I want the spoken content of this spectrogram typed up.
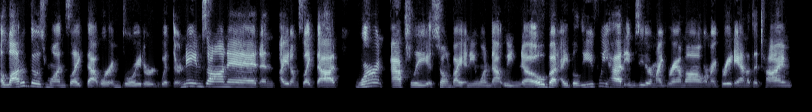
a lot of those ones like that were embroidered with their names on it and items like that weren't actually sewn by anyone that we know, but I believe we had it was either my grandma or my great aunt at the time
